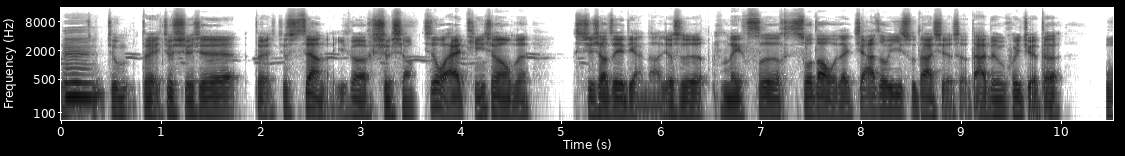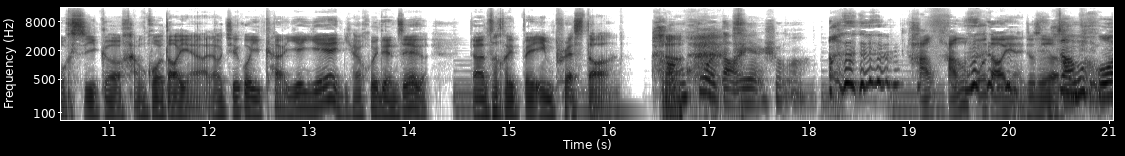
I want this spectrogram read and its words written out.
嗯，就对，就学些对，就是这样的一个学校。其实我还挺喜欢我们学校这一点的，就是每次说到我在加州艺术大学的时候，大家都会觉得我是一个韩国导演啊。然后结果一看，耶耶，你还会点这个，大家都会被 impressed 到。韩货导演是吗？韩韩货导演就是韩货，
